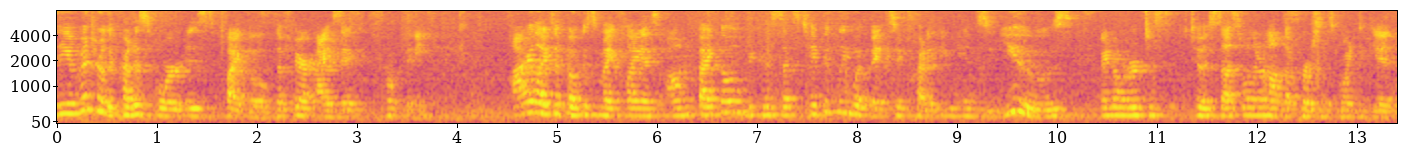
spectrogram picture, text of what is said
the inventor of the credit score is FICO, the Fair Isaac Company. I like to focus my clients on FICO because that's typically what banks and credit unions use in order to, to assess whether or not that person's going to get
